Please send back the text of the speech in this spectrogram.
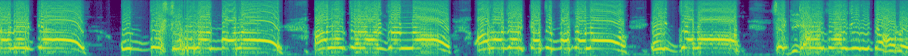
তাদেরকে উদ্দেশ্যমূলক ভাবে আলোচনার জন্য আমাদের কাছে পাঠানো এই জবাব শিক্ষা মন্ত্রণালয়কে দিতে হবে।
